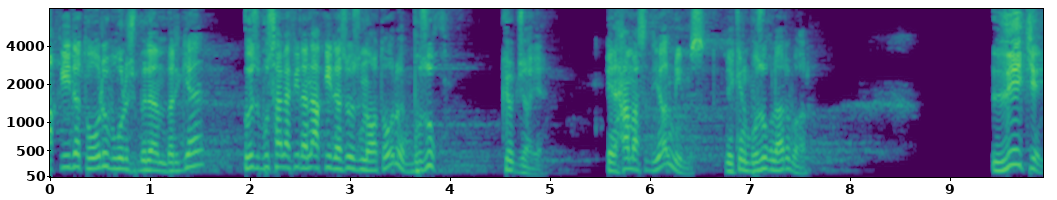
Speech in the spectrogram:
Aqida to'g'ri bo'lish bilan birga o'zi bu salafiylarni aqidasi o'zi noto'g'ri buzuq ko'p joyi. Endi hammasini deyolmaymiz lekin buzuqlari bor. Lekin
